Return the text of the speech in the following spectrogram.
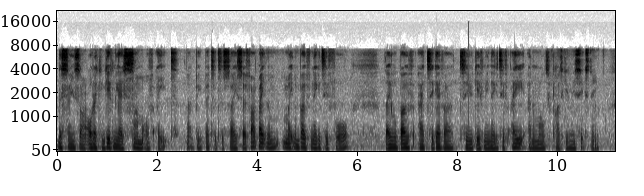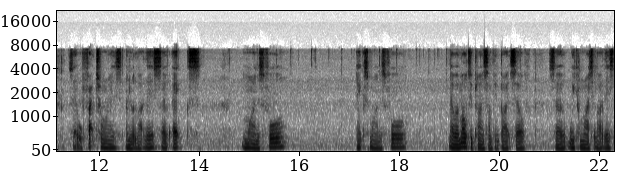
the same sign, or they can give me a sum of 8. That would be better to say. So if I make them, make them both negative 4, they will both add together to give me negative 8 and multiply to give me 16. So it will factorise and look like this. So x minus 4, x minus 4. Now we're multiplying something by itself, so we can write it like this,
